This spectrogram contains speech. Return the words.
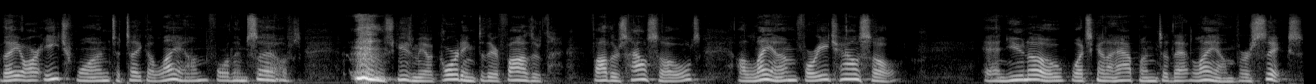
they are each one to take a lamb for themselves, excuse me, according to their father's, father's households, a lamb for each household. And you know what's going to happen to that lamb. Verse 6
